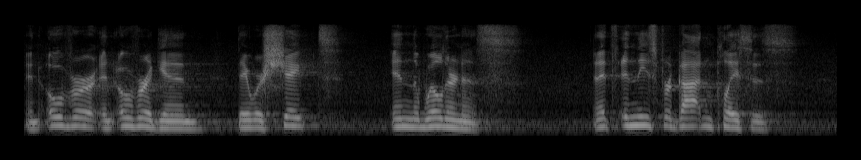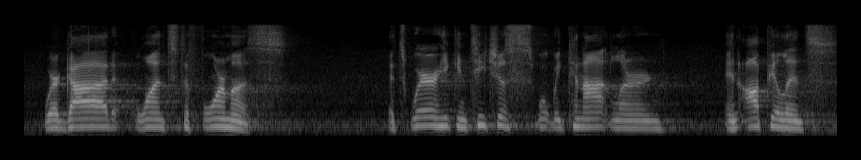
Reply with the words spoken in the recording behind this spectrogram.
And over and over again, they were shaped in the wilderness. And it's in these forgotten places where God wants to form us. It's where He can teach us what we cannot learn in opulence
